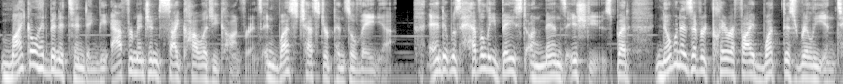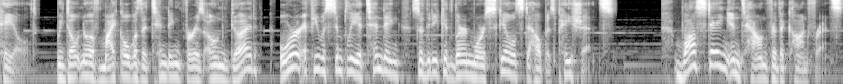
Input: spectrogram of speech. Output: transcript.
Michael had been attending the aforementioned psychology conference in West Chester, Pennsylvania, and it was heavily based on men's issues, but no one has ever clarified what this really entailed. We don't know if Michael was attending for his own good, or if he was simply attending so that he could learn more skills to help his patients. While staying in town for the conference,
